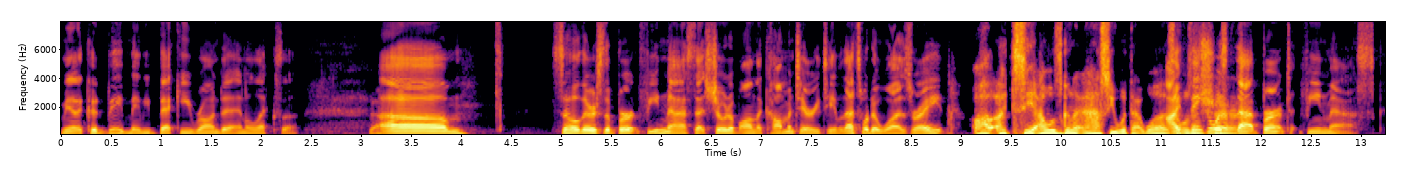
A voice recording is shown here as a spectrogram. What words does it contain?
mean, it could be maybe Becky, Rhonda, and Alexa. Um, so there's the burnt fiend mask that showed up on the commentary table. That's what it was, right? Oh, I see. I was gonna ask you what that was. I, I, think it was that burnt fiend mask.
